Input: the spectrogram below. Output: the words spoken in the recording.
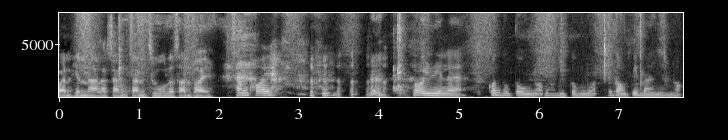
วันเห็นหน้าแล้วสั้นสั้นจูแล้วสั้นถอยชั้นถอยบอกอีเลียนเลยแหละคนตรงๆเนาะบอกตรงๆเนาะไม่ต้องปิดบังอย่างเนาะ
